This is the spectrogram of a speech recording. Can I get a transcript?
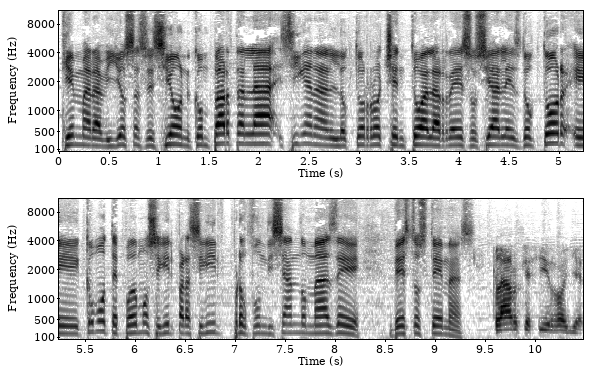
Qué maravillosa sesión. Compártanla, sigan al doctor Roche en todas las redes sociales. Doctor, eh, ¿cómo te podemos seguir para seguir profundizando más de, estos temas? Claro que sí, Roger.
